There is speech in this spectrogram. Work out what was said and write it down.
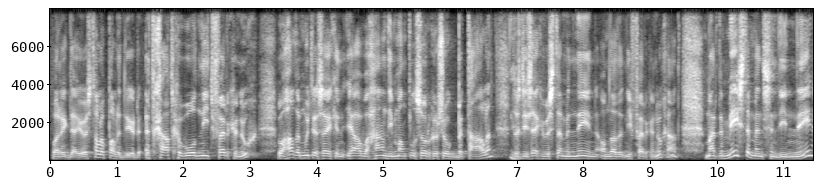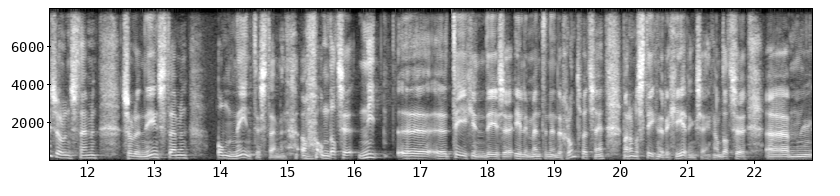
waar ik daar juist al op alludeerde, het gaat gewoon niet ver genoeg. We hadden moeten zeggen, ja, we gaan die mantelzorgers ook betalen. Dus die zeggen, we stemmen nee omdat het niet ver genoeg gaat. Maar de meeste mensen die nee zullen stemmen, zullen nee stemmen om nee te stemmen. Omdat ze niet uh, tegen deze elementen in de grondwet zijn, maar omdat ze tegen de regering zijn. Omdat ze um, uh,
